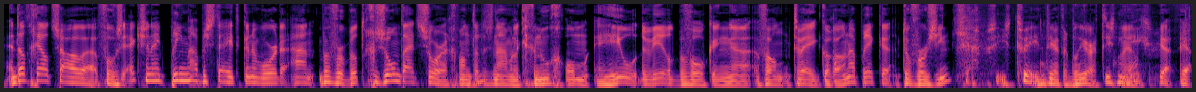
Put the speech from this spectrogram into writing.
En dat geld zou eh, volgens ActionAid prima besteed kunnen worden... aan bijvoorbeeld gezondheidszorg. Want dat is namelijk genoeg om heel de wereldbevolking... eh, van twee coronaprikken te voorzien. Ja, precies. 32 miljard. Het is niet Oh ja. niks. Ja, ja.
